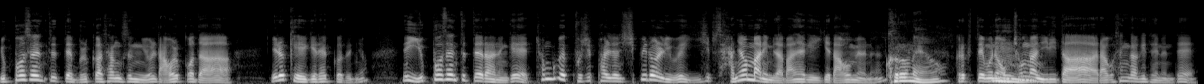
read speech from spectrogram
6%대 물가 상승률 나올 거다. 이렇게 얘기를 했거든요. 근데 이 6%대라는 게 1998년 11월 이후에 24년 만입니다. 만약에 이게 나오면은. 그러네요. 그렇기 때문에 음. 엄청난 일이다라고 생각이 되는데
